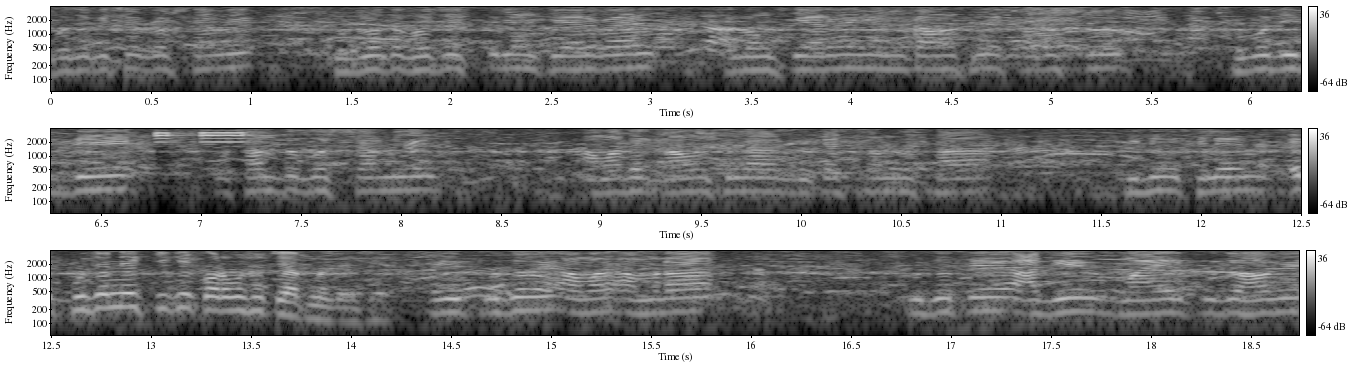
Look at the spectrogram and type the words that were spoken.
ব্রজকিশোর গোস্বামী, সুব্রত ঘোষ এসেছিলেন, চেয়ারম্যান এবং চেয়ারম্যান কাউন্সিলের সদস্য শুভজিৎ দে, প্রশান্ত গোস্বামী আমাদের কাউন্সিলর বিকাশ চন্দ্র শাহ তিনিও ছিলেন। এই পুজো নিয়ে কী কী কর্মসূচি আপনাদের? এই পুজোয় আমার আমরা পুজোতে আজকে মায়ের পুজো হবে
